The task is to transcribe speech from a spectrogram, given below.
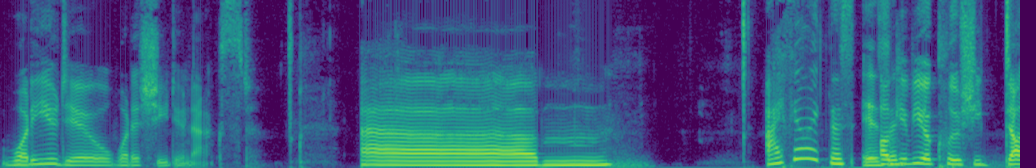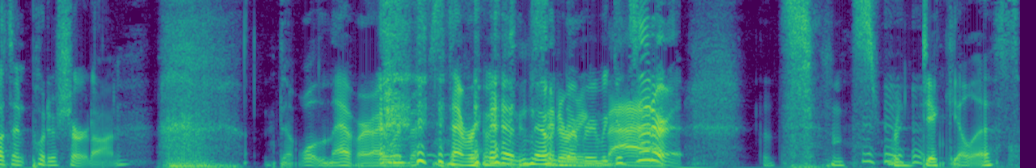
what do you do what does she do next Um, I feel like this is. i'll a, give you a clue she doesn't put a shirt on well, never. I would never even never, consider never even that. consider it That's, that's ridiculous.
